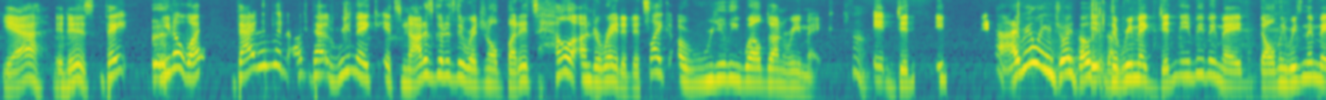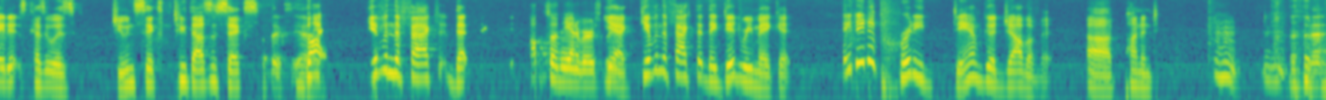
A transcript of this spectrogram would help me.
yeah, it is. They, you know what? That isn't that remake. It's not as good as the original, but it's hella underrated. It's like a really well done remake. Hmm. It didn't. It, Yeah, I really enjoyed both it- of the remake didn't need to be made. The only reason they made it is because it was June sixth, two thousand six. Six. Yeah. But given the fact that also the anniversary. yeah, given the fact that they did remake it, they did a pretty damn good job of it. Uh, pun intended. Uh,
